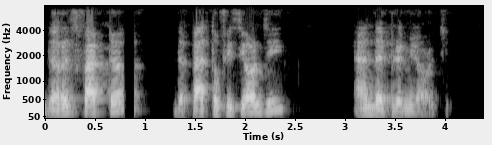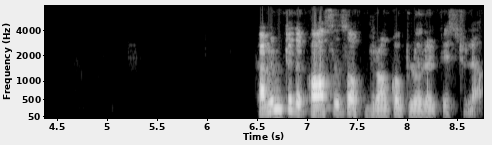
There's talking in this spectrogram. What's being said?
the risk factor, the pathophysiology, and the epidemiology. Coming to the causes of bronchopleural fistula,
